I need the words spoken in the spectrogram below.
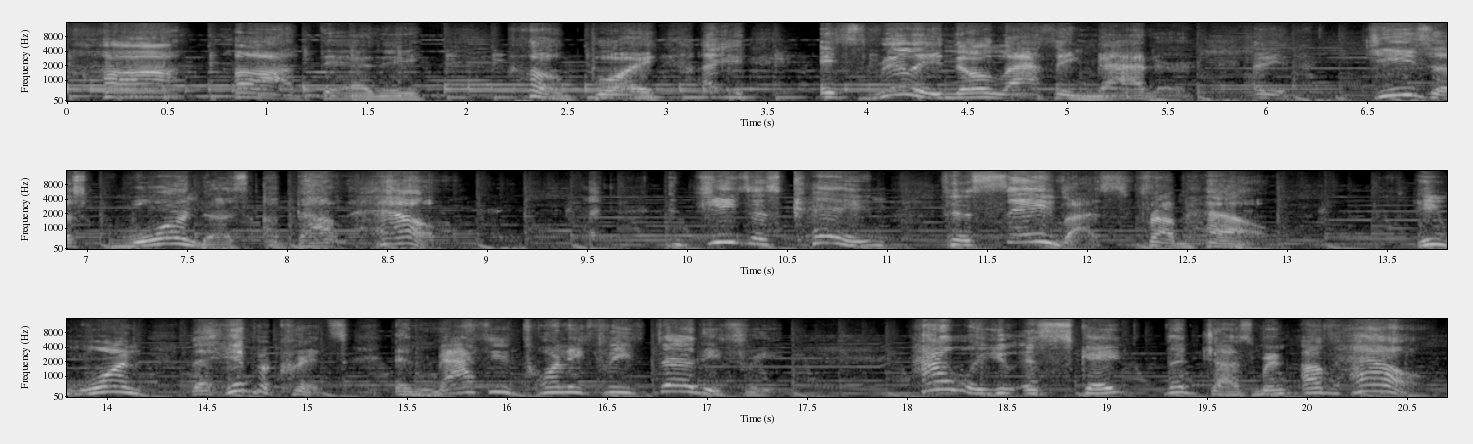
Ha ha, Danny. Oh boy, I, it's really no laughing matter. I mean, Jesus warned us about hell. Jesus came to save us from hell. He warned the hypocrites in Matthew 23 33. How will you escape the judgment of hell?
